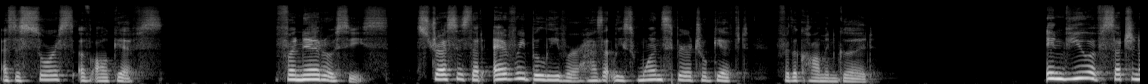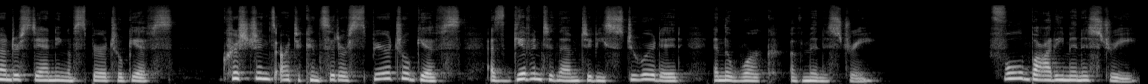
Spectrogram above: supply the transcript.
as the source of all gifts. Phanerosis stresses that every believer has at least one spiritual gift for the common good. In view of such an understanding of spiritual gifts, Christians are to consider spiritual gifts as given to them to be stewarded in the work of ministry. Full body ministry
